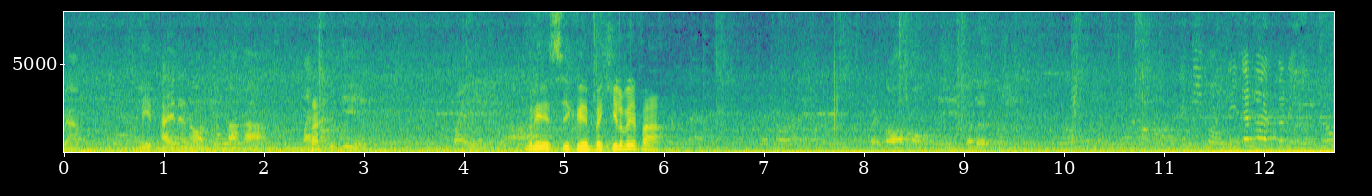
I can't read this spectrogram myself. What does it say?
แบบรีดไทยแน่นอนเป็นราคาไปไปพิธีไปอ่าวันนี้สิคืนไปขี่รถไฟฟ้า ไปต่อของที่ก็เลิกตัวนี้ของที่จะเลิศก็หนีเนาะ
